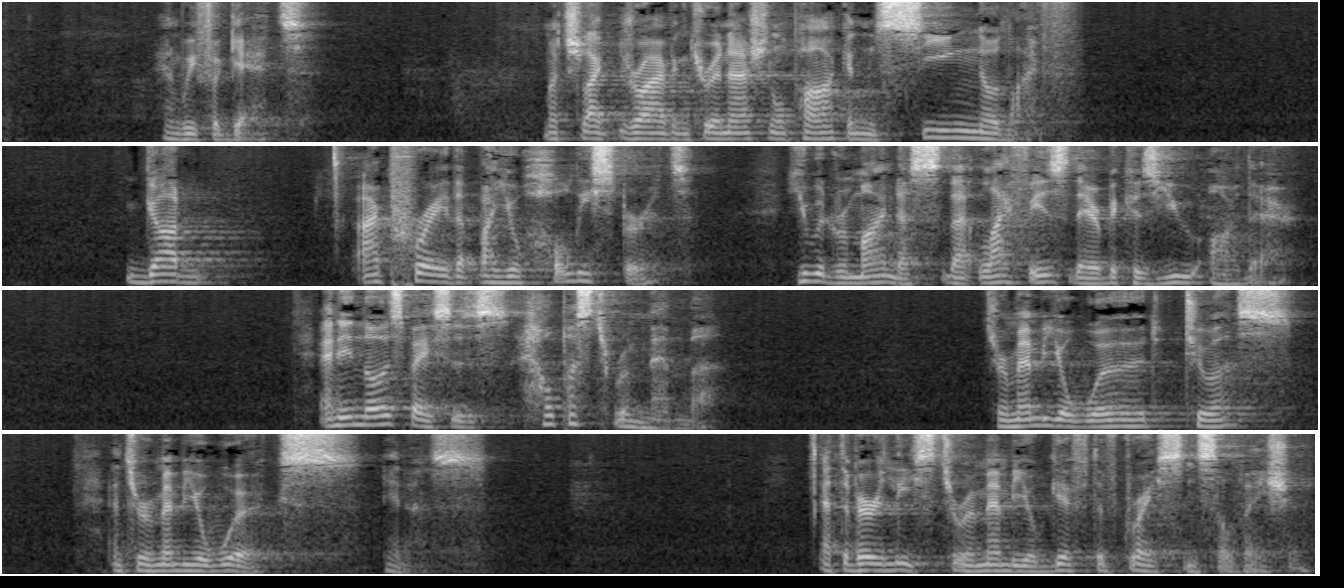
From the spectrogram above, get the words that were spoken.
and we forget much like driving through a national park and seeing no life. God, I pray that by your Holy Spirit, you would remind us that life is there because you are there. And in those spaces, help us to remember. To remember your word to us and to remember your works in us. At the very least, to remember your gift of grace and salvation.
